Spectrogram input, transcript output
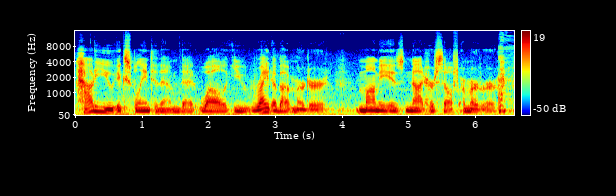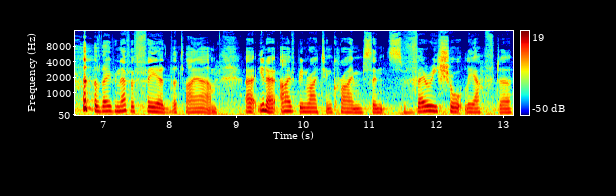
How do you explain to them that while you write about murder, mommy is not herself a murderer? They've never feared that I am. Uh, you know, I've been writing crime since very shortly after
